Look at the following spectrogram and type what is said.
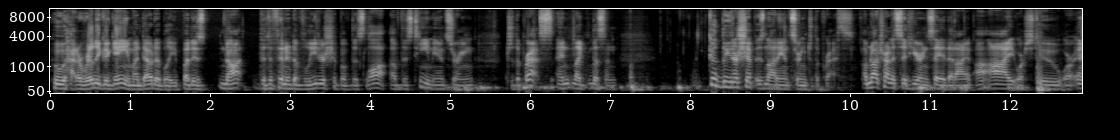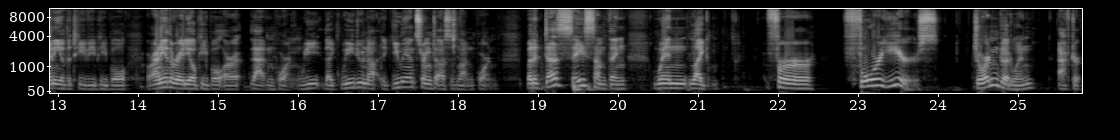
who had a really good game, undoubtedly, but is not the definitive leadership of this law of this team answering to the press. And like, listen, good leadership is not answering to the press. I'm not trying to sit here and say that I, I or Stu or any of the TV people or any of the radio people are that important. We like we do not like, you answering to us is not important. But it does say something when like for four years, Jordan Goodwin, after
